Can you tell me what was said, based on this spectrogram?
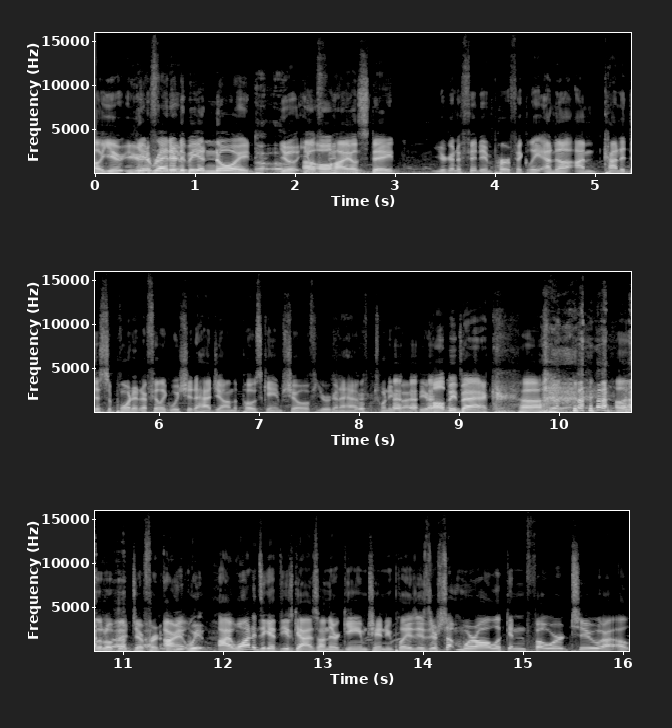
Oh, you're- you're get ready to be annoyed. You'll- Uh, you'll fit Ohio in- State. You're going to fit in perfectly. And uh, I'm kind of disappointed. I feel like we should have had you on the post-game show if you were going to have 25 beers. I'll be back. Uh, a little bit different. All right, we, I wanted to get these guys on their game-changing plays. Is there something we're all looking forward to uh,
